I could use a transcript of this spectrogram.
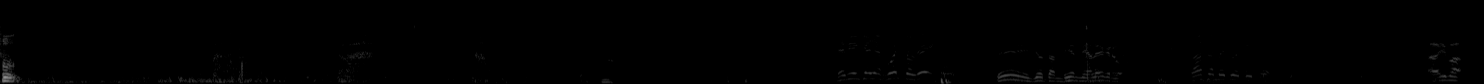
Hmm. Qué bien que hayas vuelto, Drake. Sí, yo también me alegro. Pásame tu equipo. Ahí va.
